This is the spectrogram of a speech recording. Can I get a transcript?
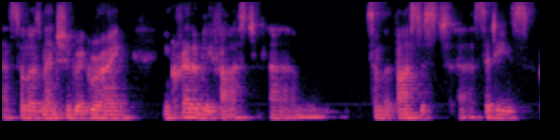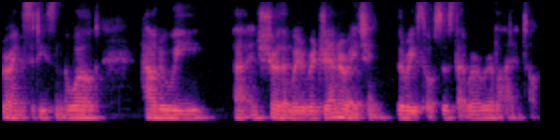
As Solo has mentioned, we're growing incredibly fast, um, some of the fastest uh, cities, growing cities in the world. How do we uh, ensure that we're regenerating the resources that we're reliant on.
